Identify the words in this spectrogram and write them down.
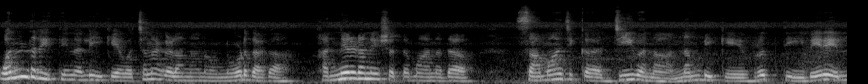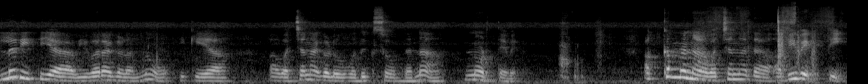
ಒಂದು ರೀತಿಯಲ್ಲಿ ಈಕೆಯ ವಚನಗಳನ್ನು ನಾವು ನೋಡಿದಾಗ ಹನ್ನೆರಡನೇ ಶತಮಾನದ ಸಾಮಾಜಿಕ ಜೀವನ, ನಂಬಿಕೆ, ವೃತ್ತಿ, ಬೇರೆ ಎಲ್ಲ ರೀತಿಯ ವಿವರಗಳನ್ನು ಈಕೆಯ ವಚನಗಳು ಒದಗಿಸೋದನ್ನು ನೋಡ್ತೇವೆ. ಅಕ್ಕಮ್ಮನ ವಚನದ ಅಭಿವ್ಯಕ್ತಿ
